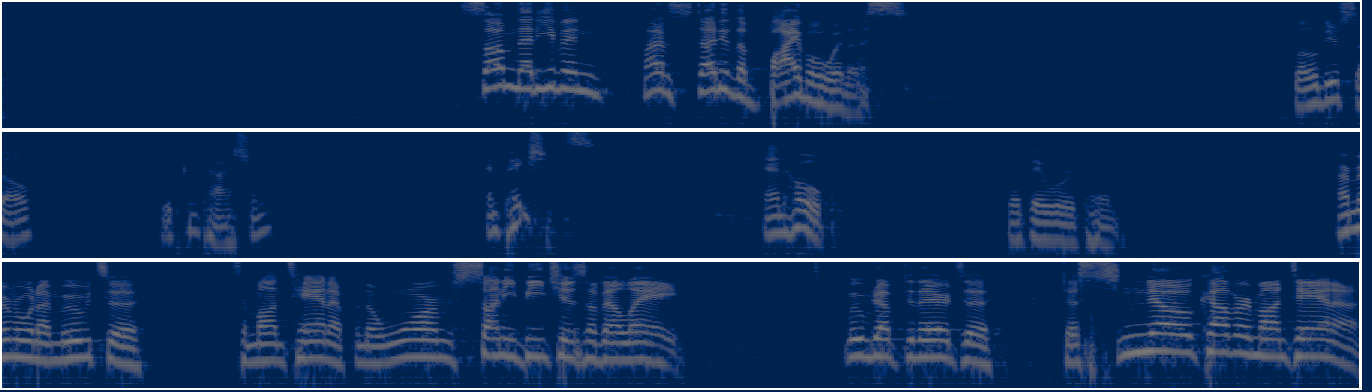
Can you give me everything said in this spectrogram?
Some that even might have studied the Bible with us. Clothe yourself with compassion and patience and hope that they will repent. I remember when I moved to, to Montana from the warm, sunny beaches of LA. Moved up to there to, to snow covered Montana.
